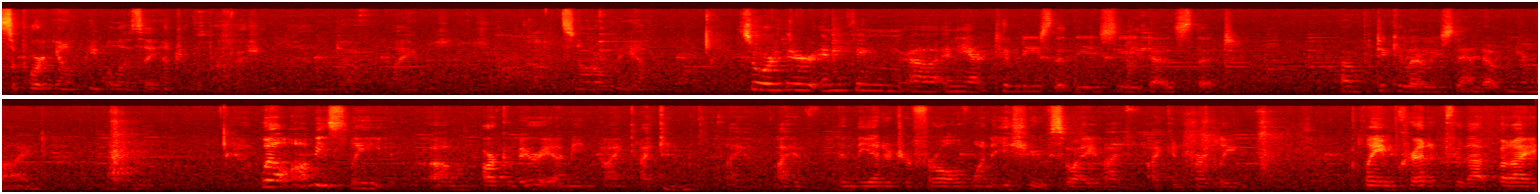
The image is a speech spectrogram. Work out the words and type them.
support young people as they enter the profession, and uh, I it's not over yet. So are there anything, uh, any activities that the ACA does that um, particularly stand out in your mind? Well, obviously, um, Archivaria, I mean, I, I can, I, I have been the editor for all of one issue, so I, I, I can hardly claim credit for that, but I,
